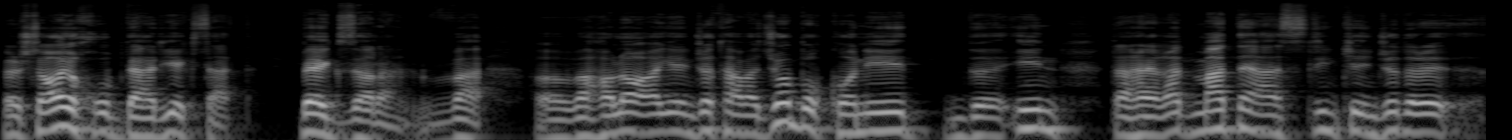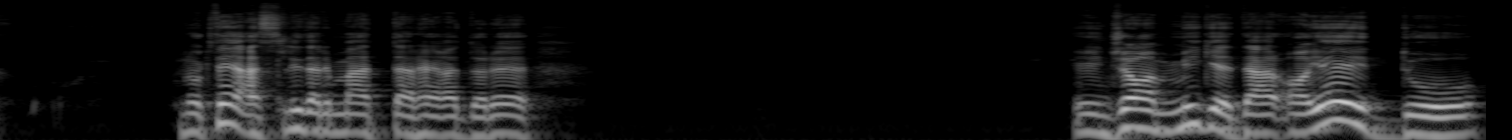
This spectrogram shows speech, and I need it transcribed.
فرشته های خوب در یک سطح بگذارن. و و حالا اگه اینجا توجه بکنید این در حقیقت متن اصلی که اینجا داره نکته اصلی در این متن در حقیقت داره اینجا میگه در آیه دو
